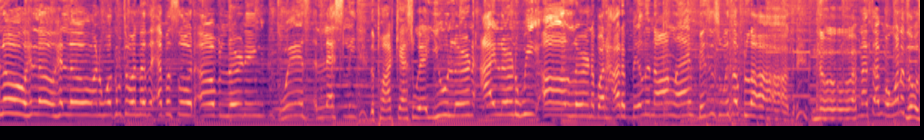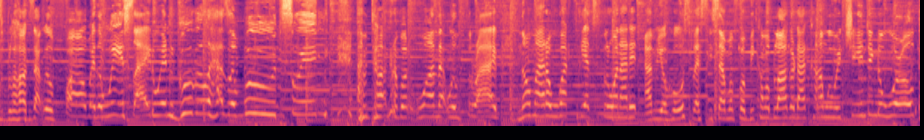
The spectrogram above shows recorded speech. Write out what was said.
Hello, hello, hello, and welcome to another episode of Learning with Leslie, the podcast where you learn, I learn, we all learn about how to build an online business with a blog. No, I'm not talking about one of those blogs that will fall by the wayside when Google has a mood swing. I'm talking about one that will thrive no matter what gets thrown at it. I'm your host, Leslie Samuel from BecomeAblogger.com, where we're changing the world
